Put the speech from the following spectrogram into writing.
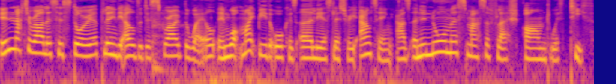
In Naturalis Historia, Pliny the Elder described the whale in what might be the orca's earliest literary outing as an enormous mass of flesh armed with teeth.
